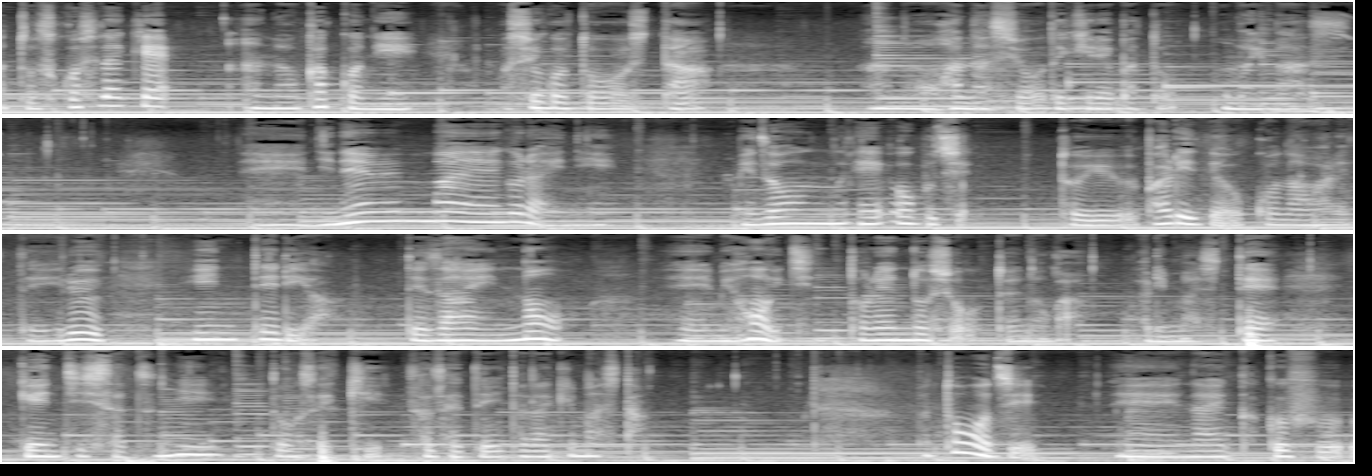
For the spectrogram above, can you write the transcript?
あと少しだけあの過去にお仕事をしたあのお話をできればと思います、えー、2年前ぐらいにメゾン・エ・オブジェというパリで行われているインテリアデザインの、えー、見本市トレンドショーというのがありまして現地視察に同席させていただきました。当時、えー、内閣府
